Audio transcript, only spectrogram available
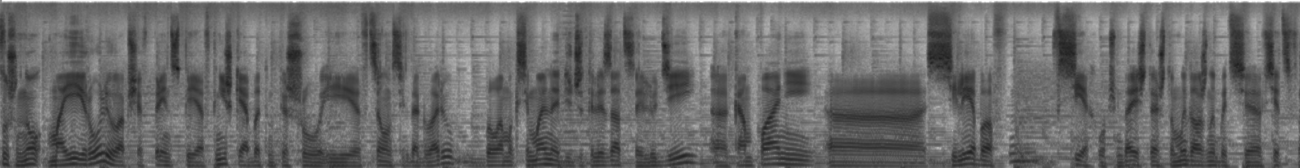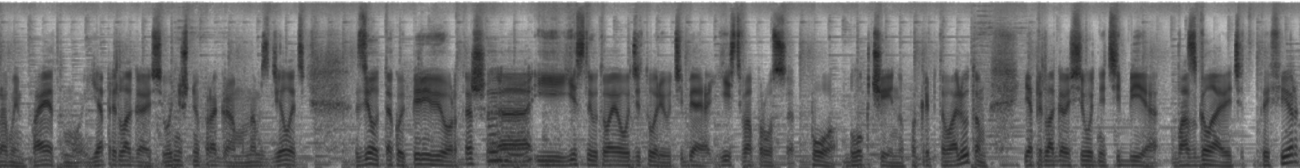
Слушай, ну, моей ролью вообще, в принципе, я в книжке об этом пишу и в целом всегда говорю, была максимальная диджитализация людей, э, компаний, э, селебов, mm-hmm. всех, в общем, да, я считаю, что мы должны быть э, все цифровыми. Поэтому я предлагаю сегодняшнюю программу нам сделать, сделать такой перевертыш. Mm-hmm. И если у твоей аудитории, у тебя есть вопросы по блокчейну, по криптовалютам, я предлагаю сегодня тебе возглавить этот эфир,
